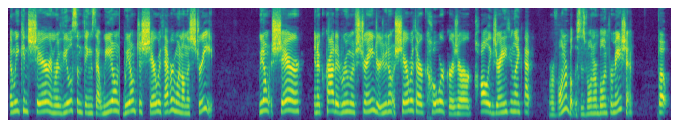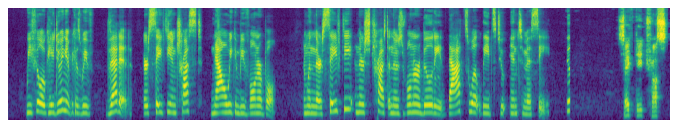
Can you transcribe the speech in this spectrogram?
Then we can share and reveal some things that we don't we don't just share with everyone on the street. We don't share in a crowded room of strangers. We don't share with our coworkers or our colleagues or anything like that. We're vulnerable. This is vulnerable information. But we feel okay doing it because we've vetted. There's safety and trust. Now we can be vulnerable. And when there's safety and there's trust and there's vulnerability, that's what leads to intimacy. Safety, trust,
